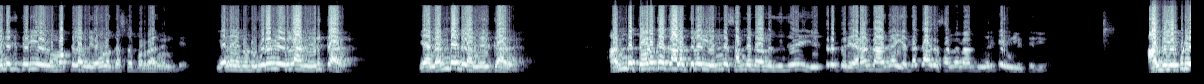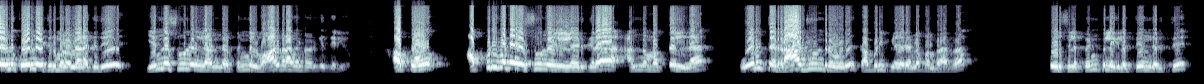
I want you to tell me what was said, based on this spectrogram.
எனக்கு தெரியும் எங்க மக்கள் அங்க எவ்வளவு கஷ்டப்படுறாங்கன்ட்டு. ஏன்னா என்னோட உறவினர்கள் அங்க இருக்காங்க. என் நண்பர்கள் அங்க இருக்காங்க. அந்த தொடக்க காலத்துல என்ன சண்டை நடந்தது? எத்தனை பேர் இறந்தாங்க? எதற்காக சண்டை நடந்தது வரைக்கும் எங்களுக்கு தெரியும். அங்க எப்படி வந்து குழந்தை திருமணம் நடக்குது? என்ன சூழ்நிலையில அந்த பெண்கள் வாழ்றாங்கன்ற வரைக்கும் தெரியும். அப்போ அப்படிப்பட்ட ஒரு சூழ்நிலையில இருக்கிற அந்த மக்கள்ல ஒருத்தர் ராஜுன்ற ஒரு கபடி பிளேயர் என்ன பண்றாருன்னா ஒரு சில பெண் பிள்ளைகளை தேர்ந்தெடுத்து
